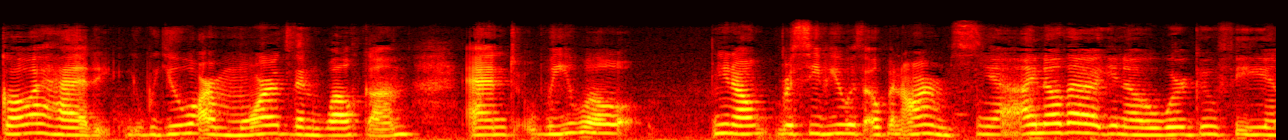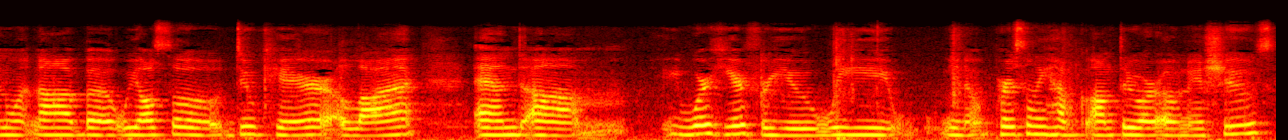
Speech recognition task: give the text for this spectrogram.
go ahead. You are more than welcome, and we will, you know, receive you with open arms. Yeah, I know that, you know, we're goofy and whatnot, but we also do care a lot. And um, we're here for you. We, you know, personally have gone through our own issues.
